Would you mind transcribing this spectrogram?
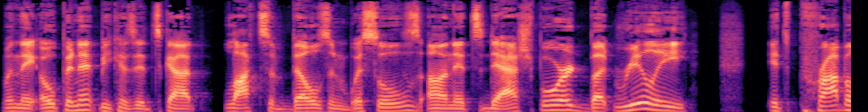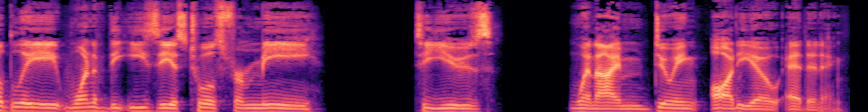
when they open it because it's got lots of bells and whistles on its dashboard, but really it's probably one of the easiest tools for me to use when I'm doing audio editing.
